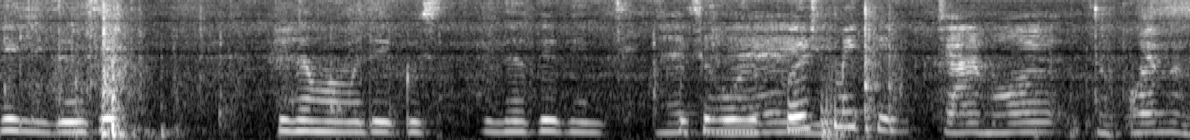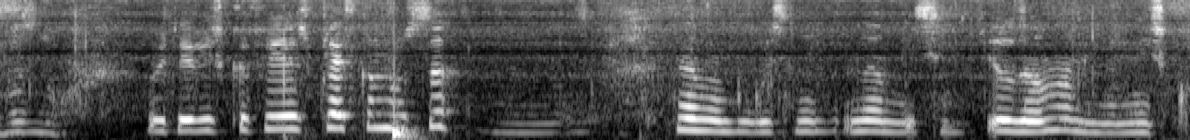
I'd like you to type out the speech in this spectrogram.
Ей, Лизенце. Ида мама да е гост. Ида бебенци. Не, И се не, говори, не. поеш ми ти? Тя не може да поеме въздух. Той виж какъв е сплескан носа. Да, мама, госне. Да, мисля. Чил да, мами, на нишко.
